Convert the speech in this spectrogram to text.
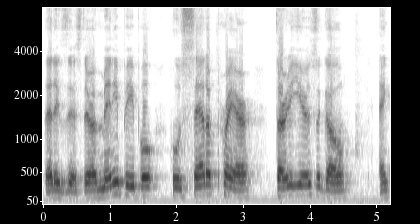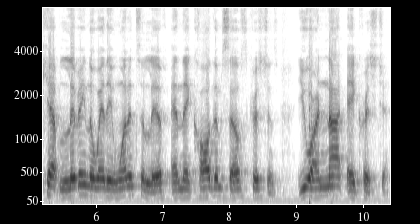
that exists. There are many people who said a prayer 30 years ago and kept living the way they wanted to live, and they call themselves Christians. You are not a Christian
